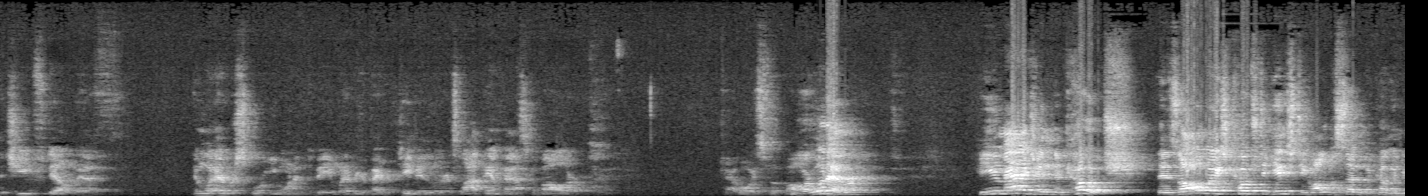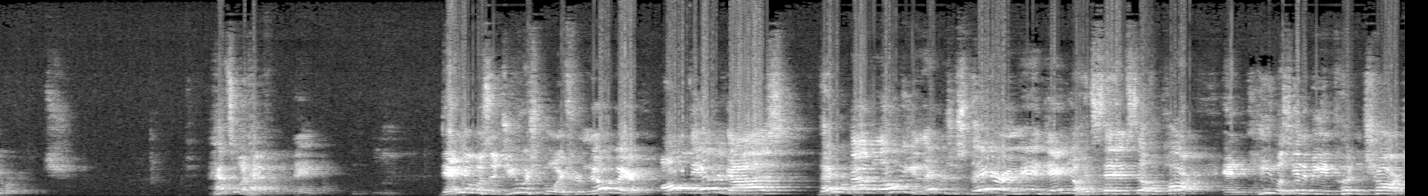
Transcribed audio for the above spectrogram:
that you've dealt with in whatever sport you want it to be, whatever your favorite team is, whether it's live band basketball or Cowboys football or whatever. Can you imagine the coach that has always coached against you all of a sudden becoming your coach? That's what happened to Daniel. Daniel was a Jewish boy from nowhere. All the other guys, they were Babylonian. They were just there. And man, Daniel had set himself apart. And he was going to be put in charge.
